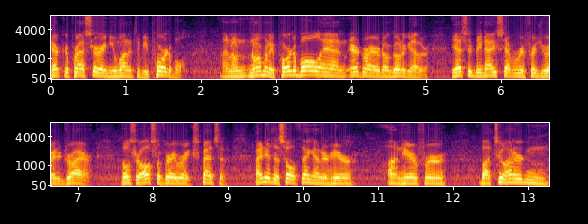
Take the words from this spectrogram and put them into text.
air compressor and you want it to be portable. I know normally portable and air dryer don't go together. Yes, it'd be nice to have a refrigerated dryer. Those are also very, very expensive. I did this whole thing under here, on here for about 200 and,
